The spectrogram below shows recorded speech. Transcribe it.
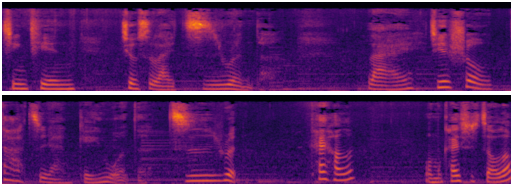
今天。就是来滋润的，来接受大自然给我的滋润，太好了，我们开始走了。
